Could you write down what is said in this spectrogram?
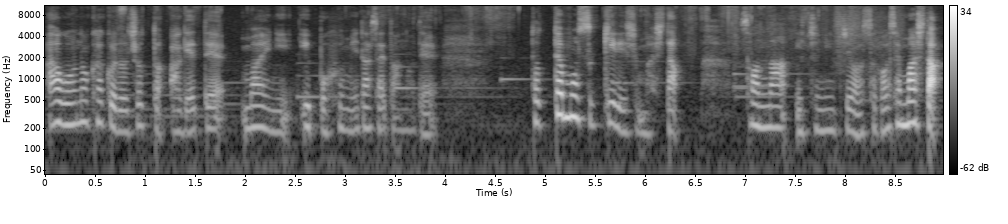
顎の角度ちょっと上げて前に一歩踏み出せたのでとってもすっきりしました。そんな一日を過ごせました。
